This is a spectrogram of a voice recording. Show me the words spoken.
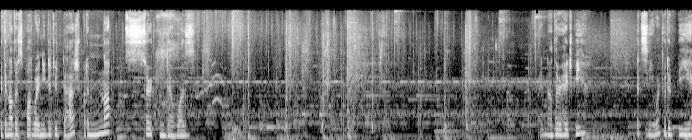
Like another spot where I needed to dash, but I'm not certain there was. Another HP. Let's see, where could it be?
